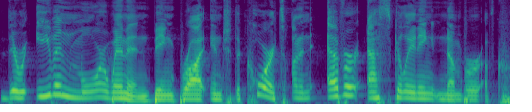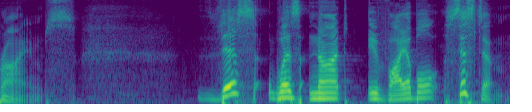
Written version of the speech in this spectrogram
there were even more women being brought into the courts on an ever escalating number of crimes. This was not a viable system.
